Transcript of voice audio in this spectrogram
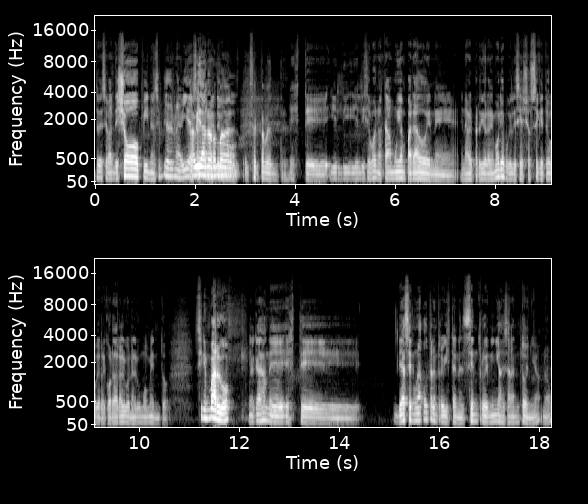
Entonces se van de shopping, se empieza a hacer una vida normal, como- exactamente. este, y, él, y él dice, bueno, estaba muy amparado en, eh, en haber perdido la memoria porque él decía, yo sé que tengo que recordar algo en algún momento. Sin embargo, acá es donde este, le hacen una otra entrevista en el Centro de Niños de San Antonio, ¿no?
